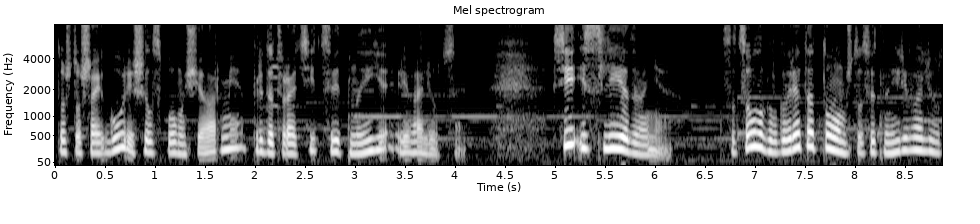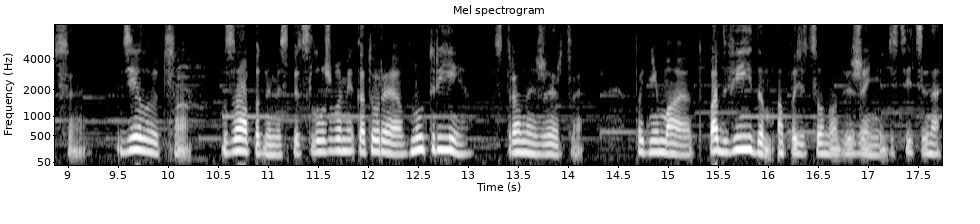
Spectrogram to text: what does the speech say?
То, что Шойгу решил с помощью армии предотвратить цветные революции. Все исследования социологов говорят о том, что цветные революции делаются западными спецслужбами, которые внутри страны жертвы поднимают под видом оппозиционного движения действительно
